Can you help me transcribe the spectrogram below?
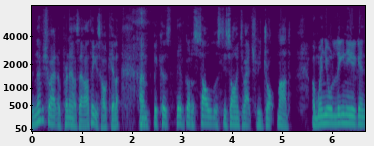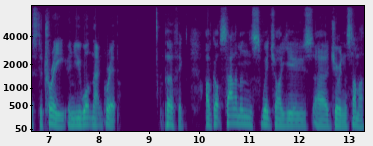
I'm never sure how to pronounce that. I think it's Härkila, um, because they've got a sole that's designed to actually drop mud. And when you're leaning against a tree and you want that grip, perfect. I've got Salomons which I use uh, during the summer,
